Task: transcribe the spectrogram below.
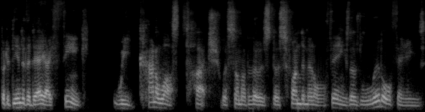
But at the end of the day, I think we kind of lost touch with some of those those fundamental things those little things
